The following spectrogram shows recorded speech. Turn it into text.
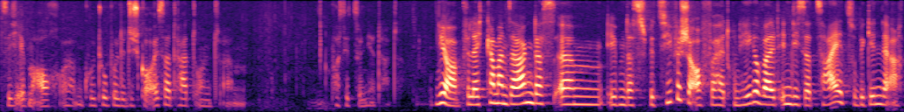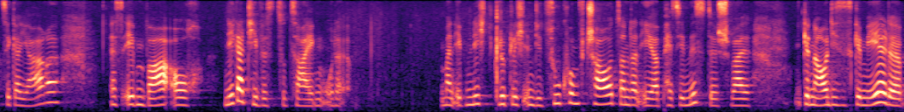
sich eben auch ähm, kulturpolitisch geäußert hat und ähm, positioniert hat. ja, vielleicht kann man sagen, dass ähm, eben das Spezifische auch für Heidrun Hegewald in dieser Zeit, zu Beginn der 80er Jahre, es eben war, auch Negatives zu zeigen oder man eben nicht glücklich in die Zukunft schaut, sondern eher pessimistisch, weil genau dieses Gemälde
